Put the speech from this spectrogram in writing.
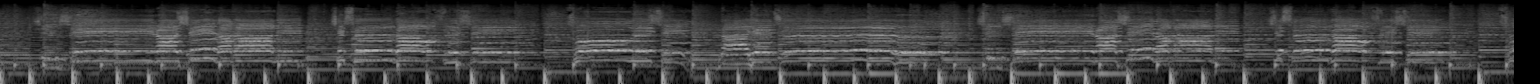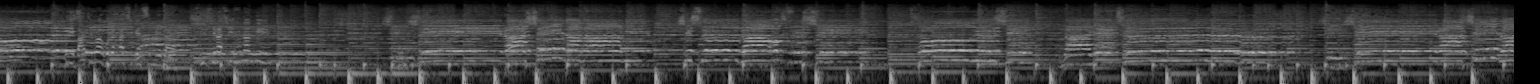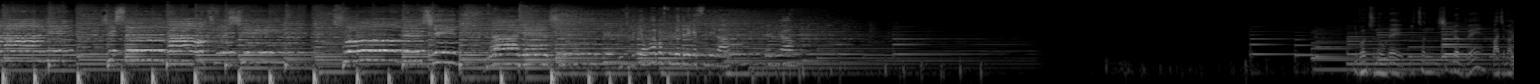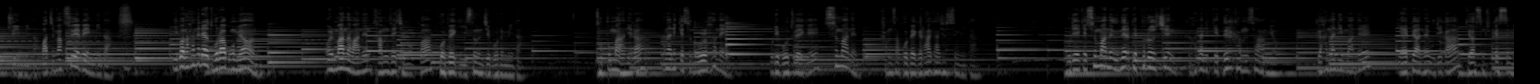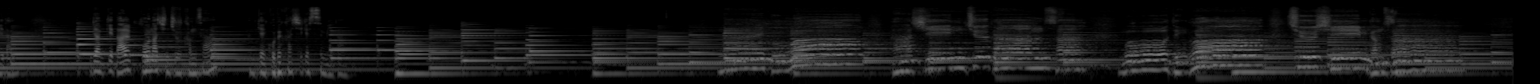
신실하신 하나님 실수가 없으신 좋으신 나의 주 신실하신 하나님 실수가 없으신 우리 마지막 고백하시겠습니다. 신실하신 하나님 이번 주는 올해 2021년도의 마지막 주입니다. 마지막 수예배입니다. 이번 한 해를 돌아보면 얼마나 많은 감사의 제목과 고백이 있었는지 모릅니다. 저뿐만 아니라 하나님께서는 올 한 해 우리 모두에게 수많은 감사 고백을 하게 하셨습니다. 우리에게 수많은 은혜를 베풀어 주신 그 하나님께 늘 감사하며 그 하나님만을 예배하는 우리가 되었으면 좋겠습니다. 우리 함께 날 구원하신 주 감사 함께 고백하시겠습니다. 주 모든 것 주심 감사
